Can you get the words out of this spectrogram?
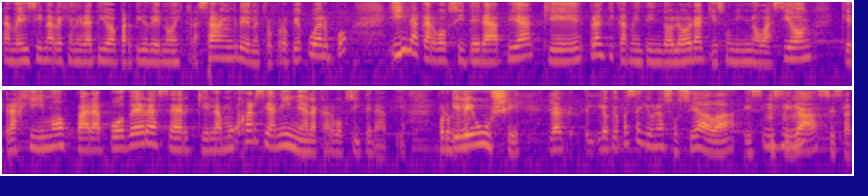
la medicina regenerativa a partir de nuestra sangre, de nuestro propio cuerpo, y la carboxiterapia, que es prácticamente indolora, que es una innovación que trajimos para poder hacer que la mujer se anime a la carboxiterapia, porque, le huye. La- lo que pasa es que uno asociaba ese, ese Ujú. gas, esa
